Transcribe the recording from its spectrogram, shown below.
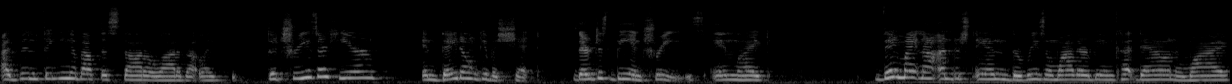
I've been thinking about this thought a lot about like the trees are here and they don't give a shit. They're just being trees and like they might not understand the reason why they're being cut down and why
